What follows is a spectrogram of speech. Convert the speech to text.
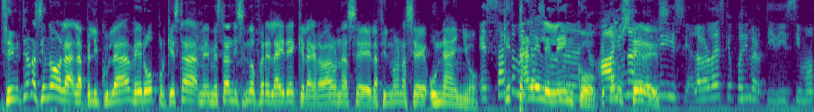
Se divirtieron haciendo la, la película, Vero, porque esta me, me estaban diciendo fuera del aire que la grabaron hace, la filmaron hace un año. ¿Qué Exactamente. tal el elenco? ¿Qué tal ustedes? Una delicia. La verdad es que fue divertidísimo.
